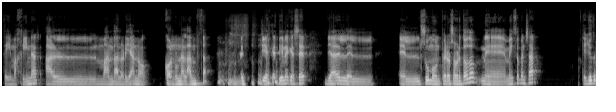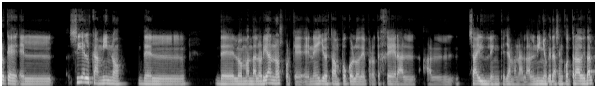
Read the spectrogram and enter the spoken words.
¿te imaginas al mandaloriano con una lanza? y es que tiene que ser ya el, el, summon, pero sobre todo me, me, hizo pensar que yo creo que el, sí el camino del, de los mandalorianos, porque en ello está un poco lo de proteger al, al childling que llaman, al, al, niño que te has encontrado y tal,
